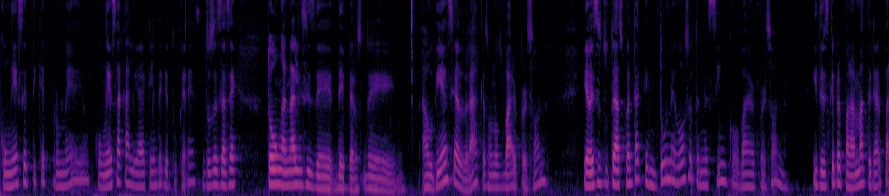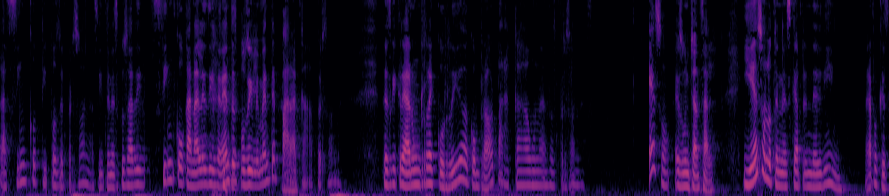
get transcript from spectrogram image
con ese ticket promedio, con esa calidad de cliente que tú querés? Entonces se hace todo un análisis de, de, de audiencias, ¿verdad? Que son los buyer personas. Y a veces tú te das cuenta que en tu negocio tenés cinco buyer personas y tienes que preparar material para cinco tipos de personas y tienes que usar cinco canales diferentes posiblemente para cada persona. Tienes que crear un recorrido de comprador para cada una de esas personas. Eso es un chanzal. Y eso lo tenés que aprender bien, ¿verdad? Porque es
